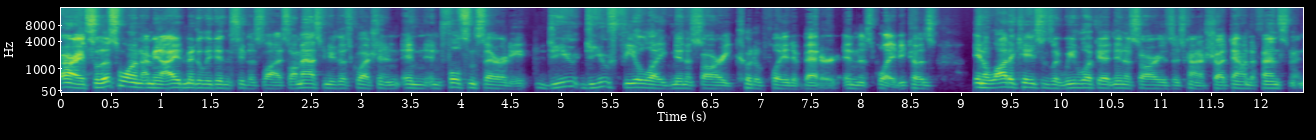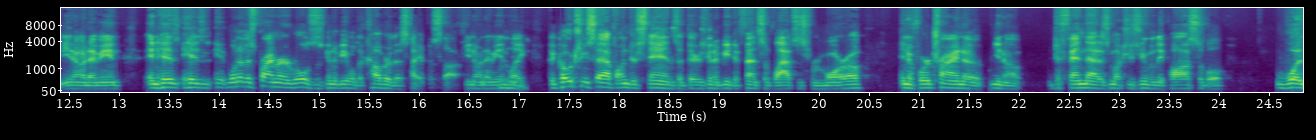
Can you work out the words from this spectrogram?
All right, so this one, I mean, I admittedly didn't see this live, so I'm asking you this question in, in full sincerity. Do you do you feel like Ninasari could have played it better in this play? Because in a lot of cases, like we look at Ninasari as this kind of shutdown defenseman, you know what I mean? And his his one of his primary roles is going to be able to cover this type of stuff. You know what I mean? Mm-hmm. Like the coaching staff understands that there's going to be defensive lapses from Morrow, and if we're trying to, you know, defend that as much as humanly possible, what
